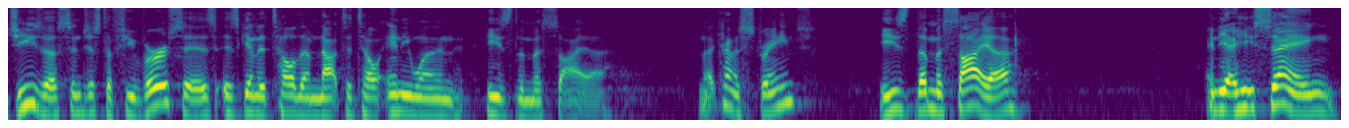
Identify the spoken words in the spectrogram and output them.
Jesus, in just a few verses, is going to tell them not to tell anyone he's the Messiah. Isn't that kind of strange? He's the Messiah, and yet he's saying,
